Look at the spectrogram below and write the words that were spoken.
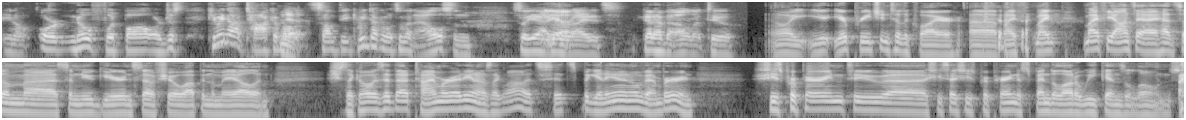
you know, or "No football," or just, "Can we not talk about Yeah. something? Can we talk about something else?" And so, yeah, Yeah. you're right. It's you gotta have that outlet too. Oh, you're, you're preaching to the choir. Uh, my my my fiance, I had some uh, some new gear and stuff show up in the mail, and she's like, "Oh, is it that time already?" And I was like, "Well, it's it's beginning of November, and she's preparing to. Uh, she says she's preparing to spend a lot of weekends alone. So,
